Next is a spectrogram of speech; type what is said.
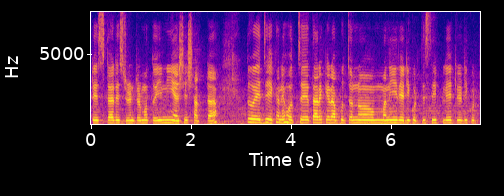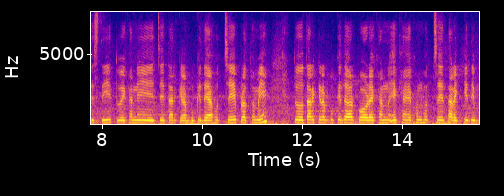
টেস্টটা রেস্টুরেন্টের মতোই নিয়ে আসে স্বাদটা। তো এই যে এখানে হচ্ছে তারেকের আব্বুর জন্য মানে রেডি করতেছি প্লেট রেডি করতেছি। তো এখানে যে তারেকের আব্বুকে দেওয়া হচ্ছে প্রথমে। তো তারেকের আব্বুকে দেওয়ার পর এখন এখানে এখন হচ্ছে তারেককে দেব।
